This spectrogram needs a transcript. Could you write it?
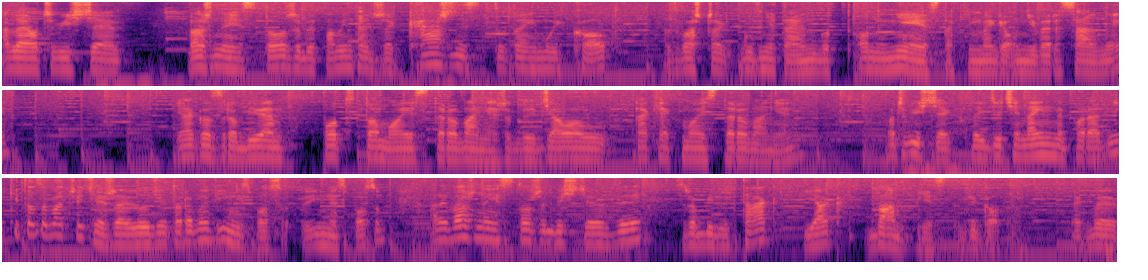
Ale oczywiście ważne jest to, żeby pamiętać, że każdy tutaj mój kod, zwłaszcza głównie ten, bo on nie jest taki mega uniwersalny, ja go zrobiłem pod to moje sterowanie, żeby działał tak jak moje sterowanie. Oczywiście, jak wejdziecie na inne poradniki, to zobaczycie, że ludzie to robią w inny sposób, inny sposób, ale ważne jest to, żebyście wy zrobili tak, jak wam jest wygodnie. Jakby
